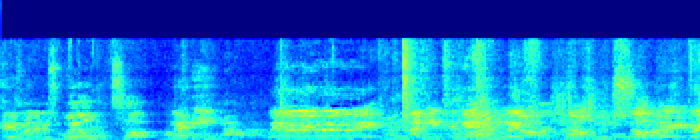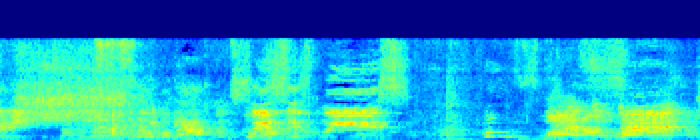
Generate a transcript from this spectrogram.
Hey, my name is Will. What's up? I'm Ready? I'm. Wait, wait, wait, wait, wait. I need to get in place for Trump. So, are you ready? We'll go back. Places, please. Quiet on set.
